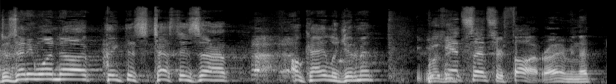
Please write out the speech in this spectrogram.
Does anyone uh, think this test is uh, okay, legitimate? You can't censor thought, right? I mean, that.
